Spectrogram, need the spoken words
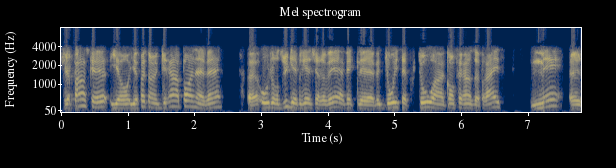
je pense qu'il a, il a fait un grand pas en avant. Euh, Aujourd'hui, Gabriel Gervais avec, le, avec Joey Saputo en conférence de presse. Mais euh,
